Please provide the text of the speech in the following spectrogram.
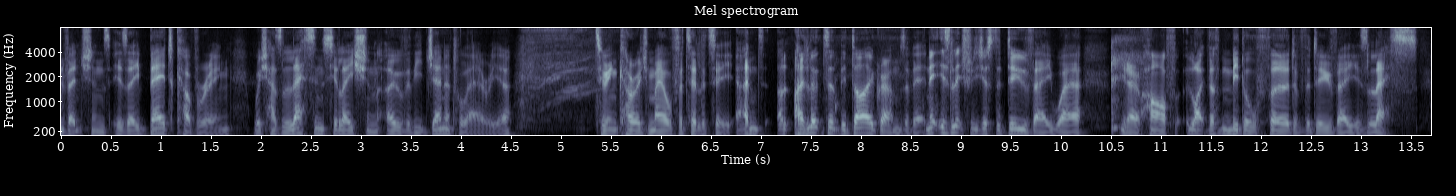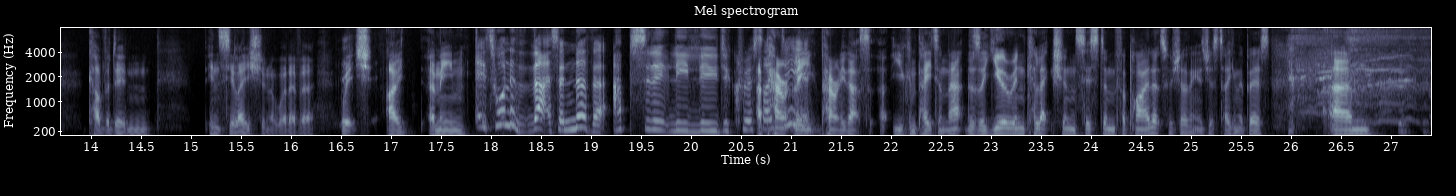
inventions is a bed covering which has less insulation over the genital area. To encourage male fertility, and I looked at the diagrams of it, and it is literally just a duvet where you know half, like the middle third of the duvet is less covered in insulation or whatever. Which I, I mean, It's one of that's another absolutely ludicrous apparently, idea. apparently that's uh, you can patent that. There's a urine collection system for pilots, which I think is just taking the piss. Um,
